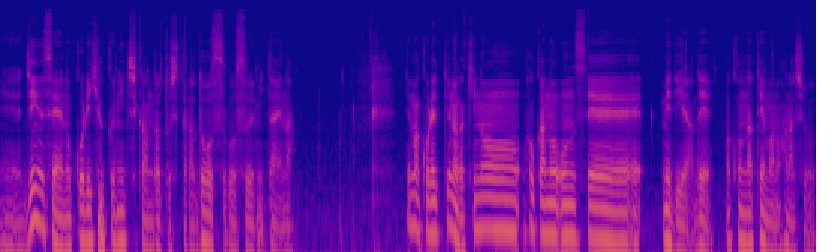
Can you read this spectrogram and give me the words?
えー人生残り100日間だとしたらどう過ごす?」みたいな。でまあこれっていうのが昨日他の音声メディアで、まあ、こんなテーマの話を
